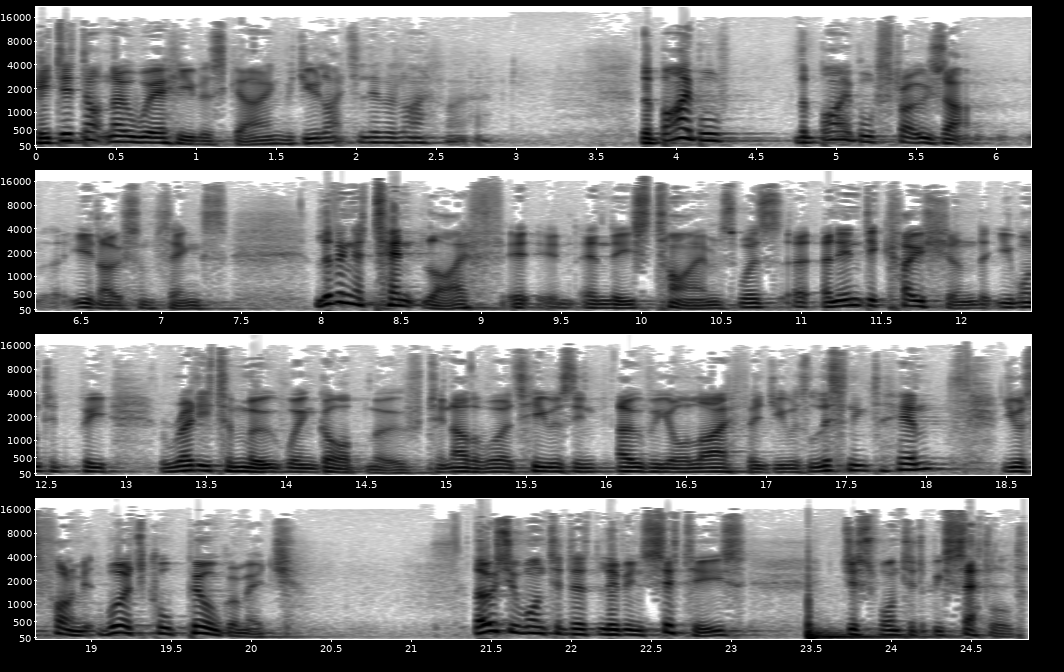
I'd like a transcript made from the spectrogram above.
He did not know where he was going. Would you like to live a life like that? The Bible, the Bible throws up, you know, some things. Living a tent life in, in, these times was a, an indication that you wanted to be ready to move when God moved. In other words, He was in, over your life and you was listening to Him. You was following it. Words called pilgrimage. Those who wanted to live in cities just wanted to be settled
